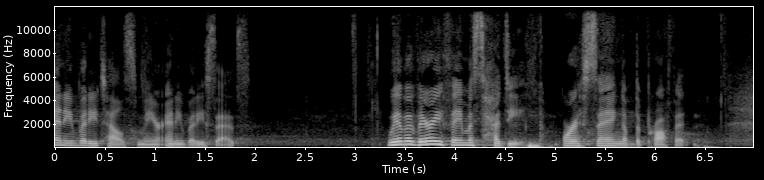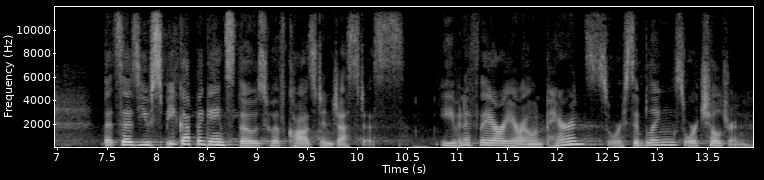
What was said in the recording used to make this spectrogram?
anybody tells me or anybody says. We have a very famous hadith, or a saying of the Prophet, that says, You speak up against those who have caused injustice, even if they are your own parents or siblings or children,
